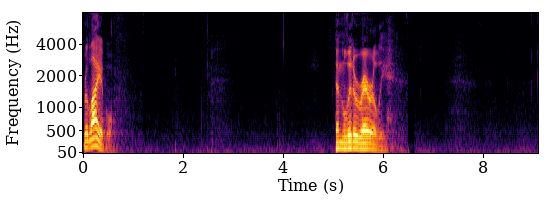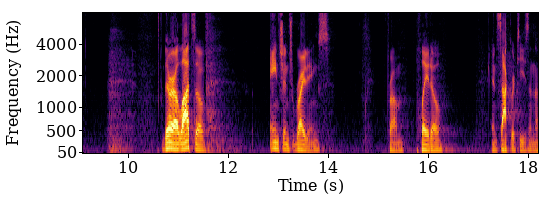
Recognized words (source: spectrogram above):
reliable. Then literarily. There are lots of ancient writings from Plato and Socrates and uh,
